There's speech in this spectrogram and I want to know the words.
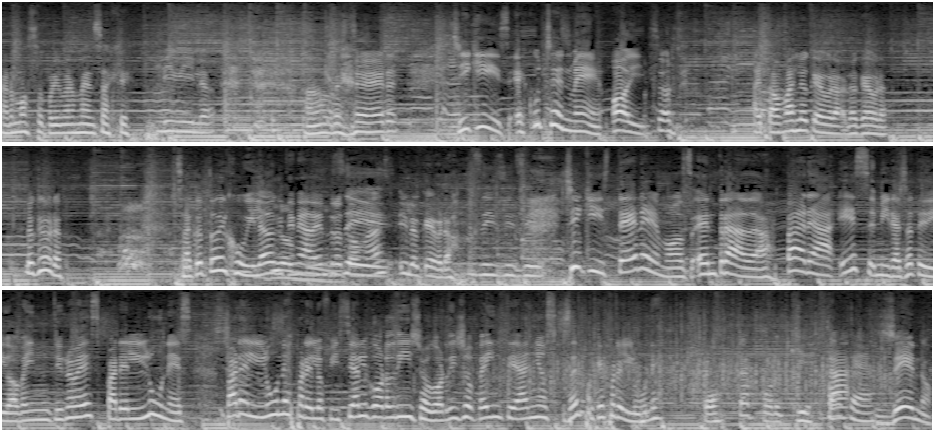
Hermoso primer mensaje. Divino. A ver. Chiquis, escúchenme. Hoy. Ay, Tomás lo quebró, lo quebró. Lo quebró. Sacó todo el jubilado que tiene adentro Sí. Tomás y lo quebró. Sí, sí, sí. Chiquis, tenemos entradas para ese, mira, ya te digo, 29 es para el lunes. Para el lunes, para el oficial Gordillo. Gordillo, 20 años. ¿Saben por qué es para el lunes? Posta, porque está lleno.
